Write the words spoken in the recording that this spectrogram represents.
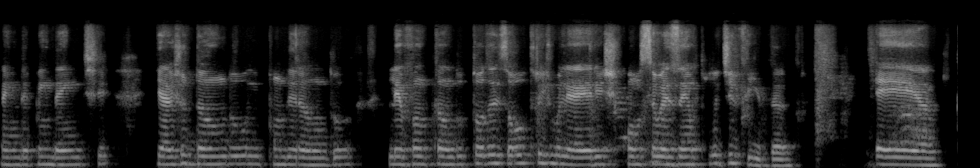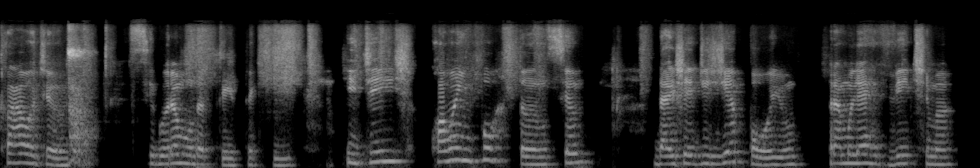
independente e ajudando, empoderando, levantando todas as outras mulheres com seu exemplo de vida. É, Cláudia, segura a mão da treta aqui e diz qual a importância das redes de apoio para a mulher vítima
